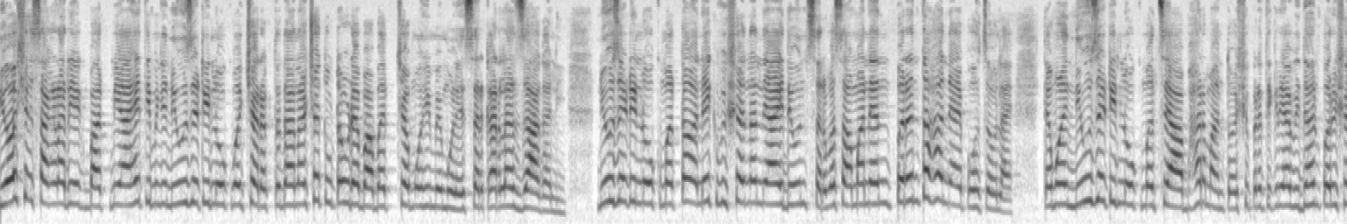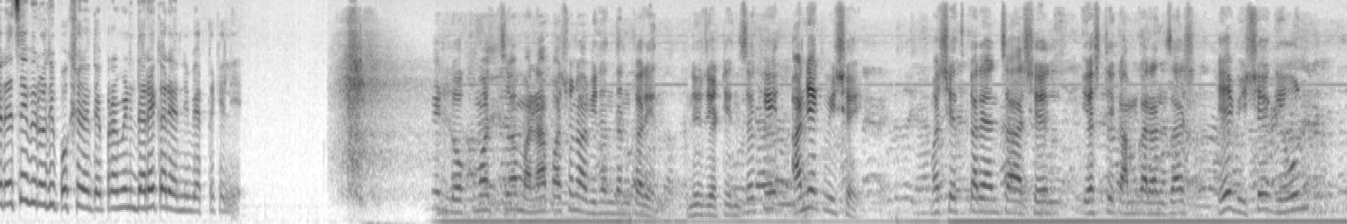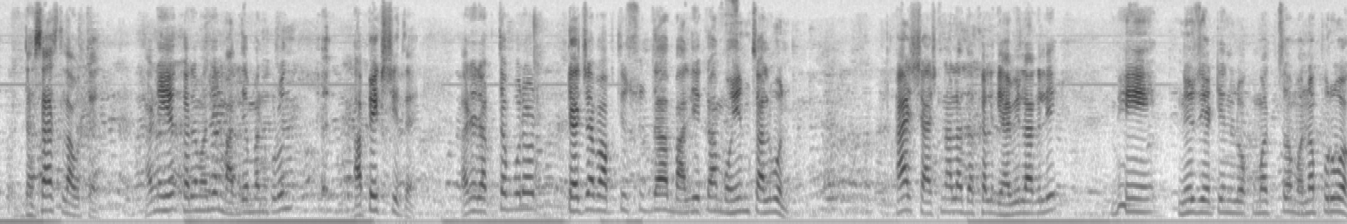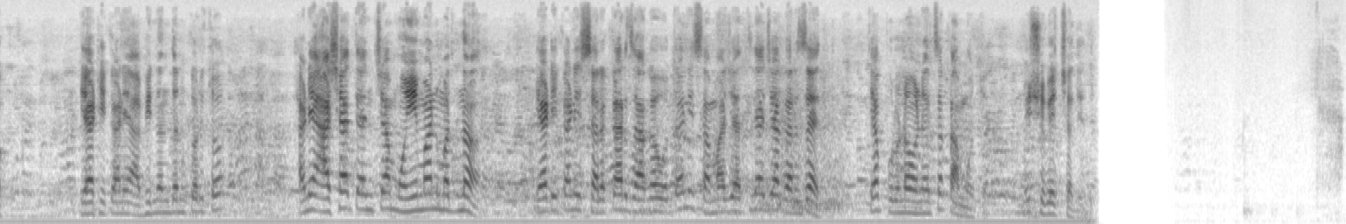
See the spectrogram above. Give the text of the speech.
यश सांगणारी एक बातमी आहे ती म्हणजे न्यूज एटीन लोकमतच्या रक्तदानाच्या तुटवड्याबाबतच्या मोहिमेमुळे सरकारला जाग आली. न्यूज एटीन लोकमतनं अनेक विषयांना न्याय देऊन सर्वसामान्यांपर्यंत हा न्याय पोहोचवलाय. त्यामुळे न्यूज एटीन लोकमतचे आभार मानतो अशी प्रतिक्रिया विधान परिषदेचे विरोधी पक्षनेते प्रवीण दरेकर यांनी व्यक्त केली आहे. मी लोकमतचं मनापासून अभिनंदन करेन न्यूज एटीनचं की अनेक विषय मग शेतकऱ्यांचा असेल एस टी कामगारांचा हे विषय घेऊन धसाच लावत आहेत आणि हे खरं म्हणजे माध्यमांकडून अपेक्षित आहे. आणि रक्तपुरवठ्याच्या बाबतीतसुद्धा मालिका मोहीम चालवून हा शासनाला दखल घ्यावी लागली. मी न्यूज एटीन लोकमतचं मनपूर्वक या ठिकाणी अभिनंदन करतो. आणि अशा त्यांच्या मोहिमांमधनं या ठिकाणी सरकार जागा होतं आणि समाजातल्या ज्या गरजा आहेत त्या पूर्ण होण्याचं काम होतं. मी शुभेच्छा देतो.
